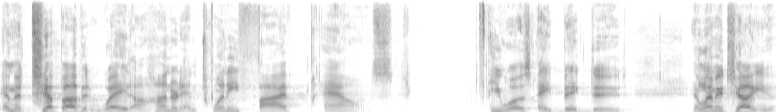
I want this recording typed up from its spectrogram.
and the tip of it weighed 125 pounds. He was a big dude. And let me tell you,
